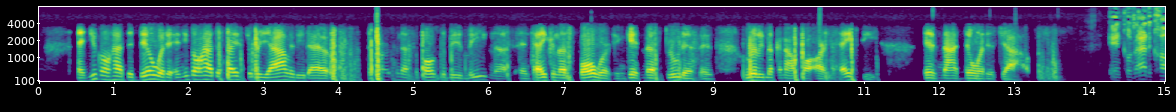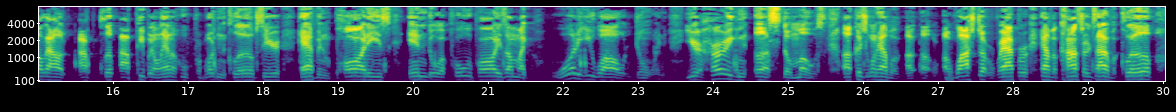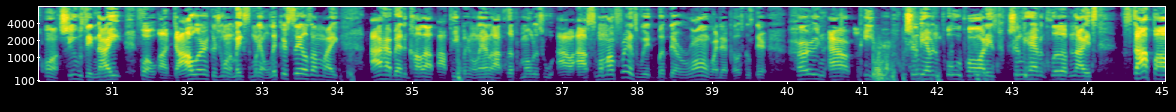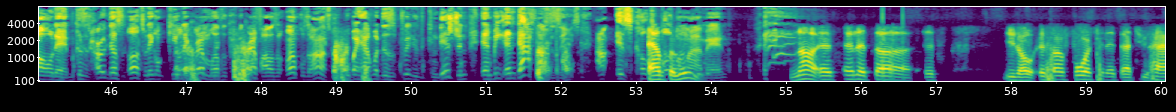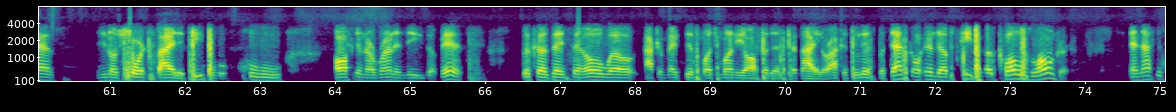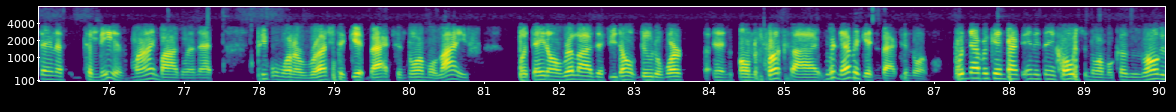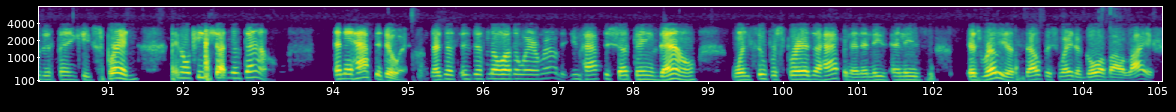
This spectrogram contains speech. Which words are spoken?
and you're gonna have to deal with it, and you're gonna have to face the reality that the person that's supposed to be leading us and taking us forward and getting us through this and really looking out for our safety is not doing his job. And coach, I had to call out our club, our people in Atlanta who promoting the clubs here, having parties, indoor pool parties. I'm like, what are you all doing? You're hurting us the most because uh, you want to have a, a, a, washed up rapper have a concert inside of a club on Tuesday night for a dollar because you want to make some money on liquor sales. I'm like, I have had to call out our people in Atlanta, our club promoters who are, are some of my friends with, but they're wrong right there, coach, because they're hurting our people. We shouldn't be having pool parties. We shouldn't be having club nights. Stop all that because it's hurting us up. So they're gonna kill their grandmothers, their grandfathers, or uncles, or aunts who may have this condition and be and die from this disease. I, it's coach Absolutely, mind, man. no, it's and it's uh, it's you know, it's unfortunate that you have you know short-sighted people who often are running these events because they say, "Oh well, I can make this much money off of this tonight, or I could do this," but that's going to end up keeping us closed longer and that's the thing that to me is mind-boggling that people want to rush to get back to normal life, but they don't realize if you don't do the work and on the front side, we're never getting back to normal. We're never getting back to anything close to normal because as long as this thing keeps spreading, they're gonna keep shutting us down, and they have to do it. There's just it's just no other way around it. You have to shut things down when super spreads are happening, and these and these it's really a selfish way to go about life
